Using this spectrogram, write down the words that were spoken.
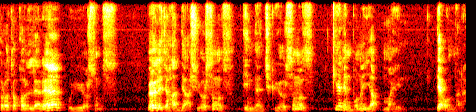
protokollere uyuyorsunuz. Böylece haddi aşıyorsunuz, dinden çıkıyorsunuz. Gelin bunu yapmayın de onlara.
